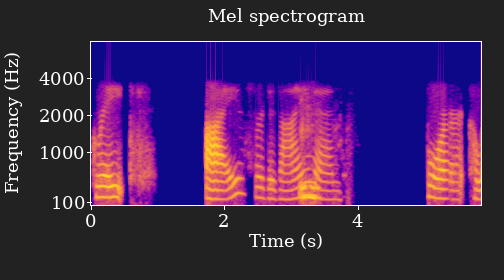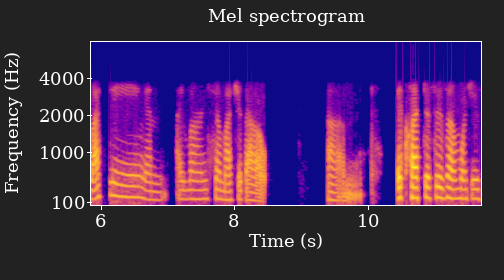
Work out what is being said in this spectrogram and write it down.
great eyes for design mm-hmm. and for collecting. And I learned so much about um, eclecticism, which is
